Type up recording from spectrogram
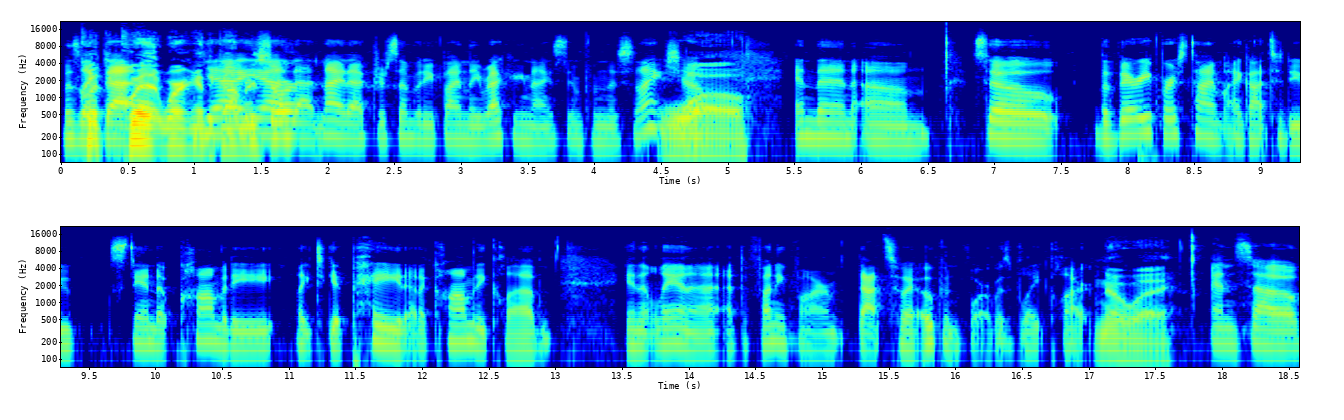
Was like quit, that. quit working at yeah, the comedy yeah, store. that night after somebody finally recognized him from the Tonight Show. Whoa. And then, um, so the very first time I got to do stand up comedy, like to get paid at a comedy club in Atlanta at the Funny Farm, that's who I opened for was Blake Clark. No way. And so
